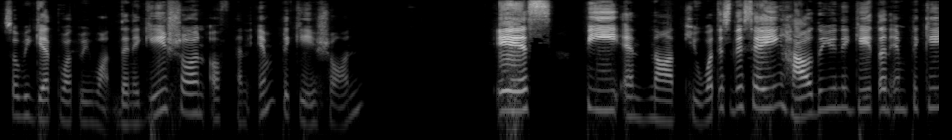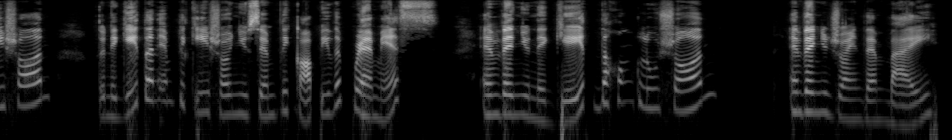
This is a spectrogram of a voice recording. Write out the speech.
So we get what we want. The negation of an implication is P and not Q. What is this saying? How do you negate an implication? To negate an implication, you simply copy the premise and then you negate the conclusion and then you join them by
